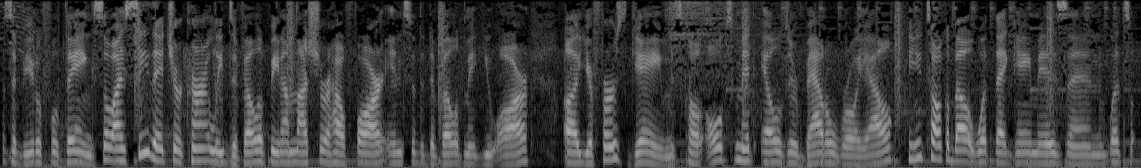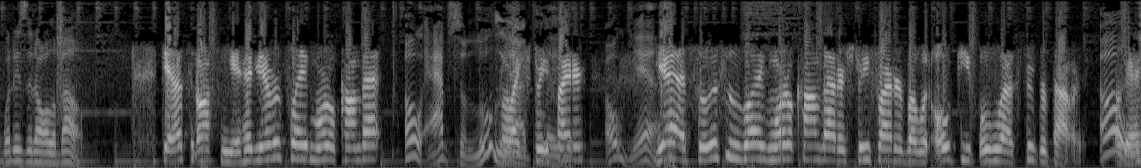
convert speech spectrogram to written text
That's a beautiful thing. So I see that you're currently developing. I'm not sure how far into the development you are. Uh, your first game is called Ultimate Elder Battle Royale. Can you talk about what that game is and what's what is it all about? Yeah, that's an awesome game. Have you ever played Mortal Kombat? Oh, absolutely. So, like I Street played Fighter? it. Oh yeah. Yeah, so this is like Mortal Kombat or Street Fighter, but with old people who have superpowers. Oh. Okay.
